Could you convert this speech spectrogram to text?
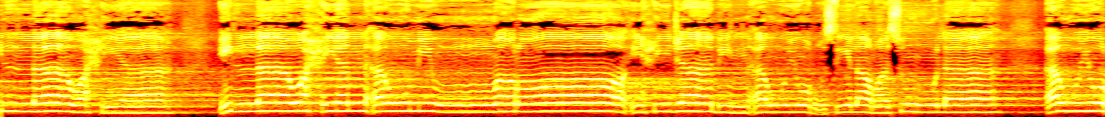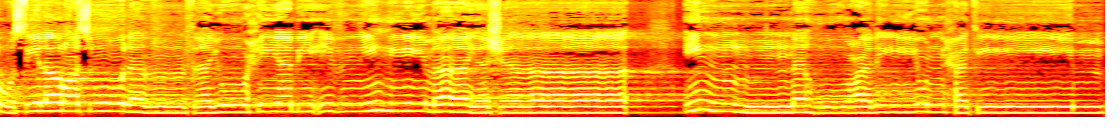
إلا وحيا إلا وحيا أو من وراء حجاب أو يرسل رسولا أو يرسل رسولا فيوحي بإذنه ما يشاء. إنه علي حكيم.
